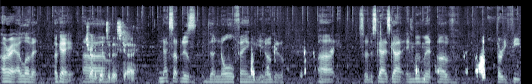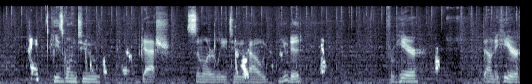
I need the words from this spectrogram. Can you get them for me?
All right, I love it. Okay. I'm trying to get to um, this guy. Next up is the Gnoll Fang of Yeenoghu. Uh, so this guy's got a movement of 30 feet. He's going to dash similarly to how you did from here down to here.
